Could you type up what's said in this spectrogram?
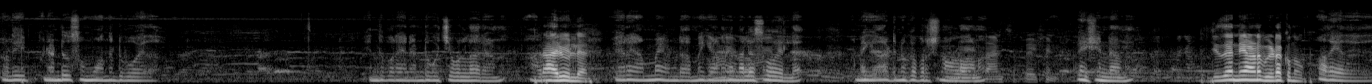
അവൾ ഈ രണ്ട് ദിവസം മുമ്പ് വന്നിട്ട് പോയതാ. എന്ത് പറയാൻ രണ്ട് കൊച്ചു പിള്ളേരാണ്. ആരുമില്ല വേറെ അമ്മയുണ്ട്. അമ്മയ്ക്കാണെങ്കിൽ നല്ല സുഖമില്ല. അമ്മയ്ക്ക് ഹാർട്ടിനൊക്കെ പ്രശ്നമുള്ളതാണ്. പേഷ്യന്റാണ്. ഇത് തന്നെയാണ് വീടൊക്കെ നോക്കും. അതെ അതെ അതെ.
